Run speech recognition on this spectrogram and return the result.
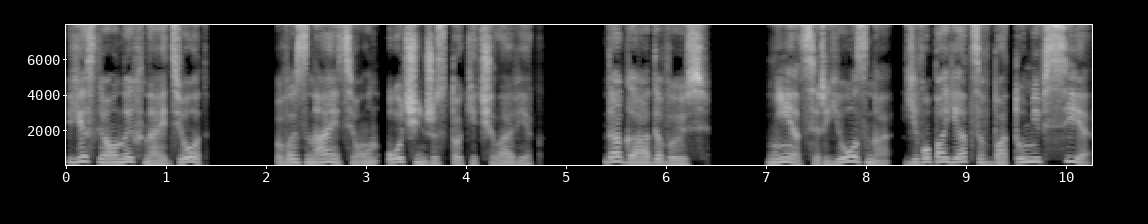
Если он их найдет... Вы знаете, он очень жестокий человек. Догадываюсь. Нет, серьезно, его боятся в Батуми все,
